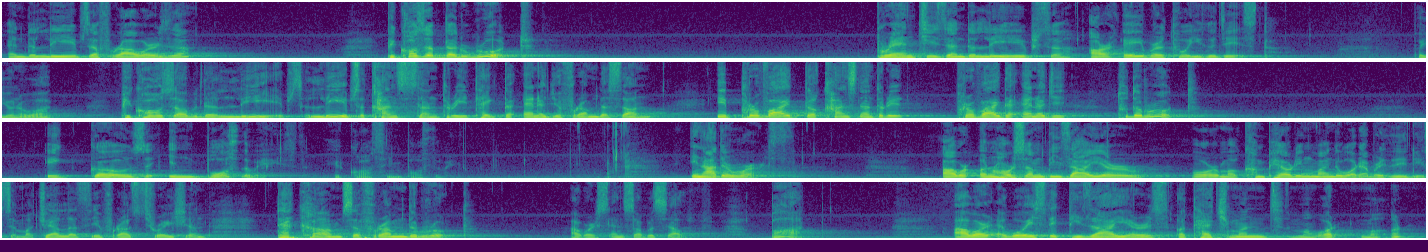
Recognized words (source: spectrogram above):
and the leaves, flowers. Because of the root, branches and the leaves are able to exist. But you know what? Because of the leaves, leaves constantly take the energy from the sun. It provides the constantly provide the energy to the root. It goes in both ways. It goes in both ways. In other words, our unwholesome desire or comparing mind, whatever it is, jealousy, frustration, that comes from the root, our sense of self. But our egoistic desires, attachment, or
